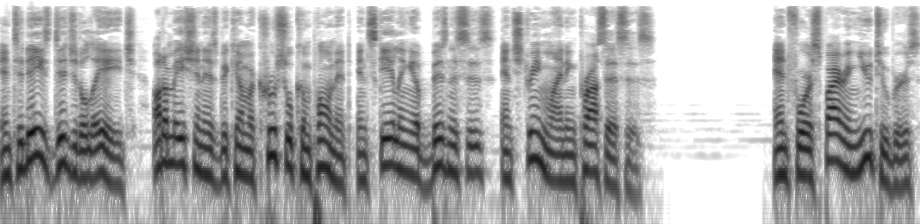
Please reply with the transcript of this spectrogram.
In today's digital age, automation has become a crucial component in scaling up businesses and streamlining processes. And for aspiring YouTubers,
